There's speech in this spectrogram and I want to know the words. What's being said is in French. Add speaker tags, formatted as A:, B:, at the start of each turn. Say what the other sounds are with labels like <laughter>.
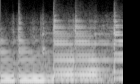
A: Música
